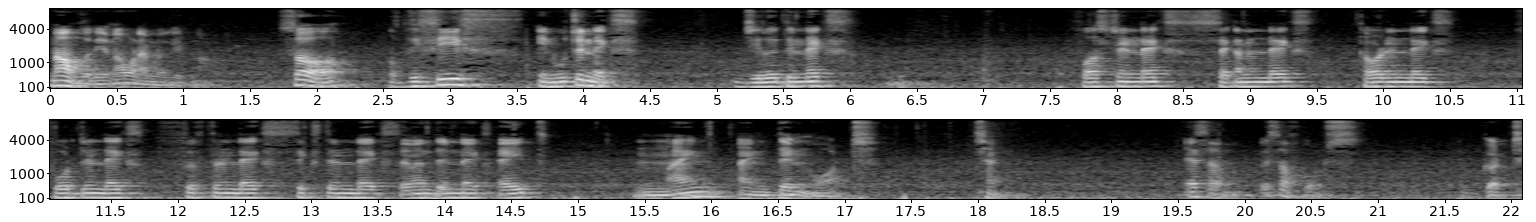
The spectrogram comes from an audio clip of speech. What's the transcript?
Now observe here now what I'm doing it now. So this is in which index? 0th index first index second index third index fourth index fifth index sixth index seventh index eighth nine and then what? 10 yes yes of course. Good.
